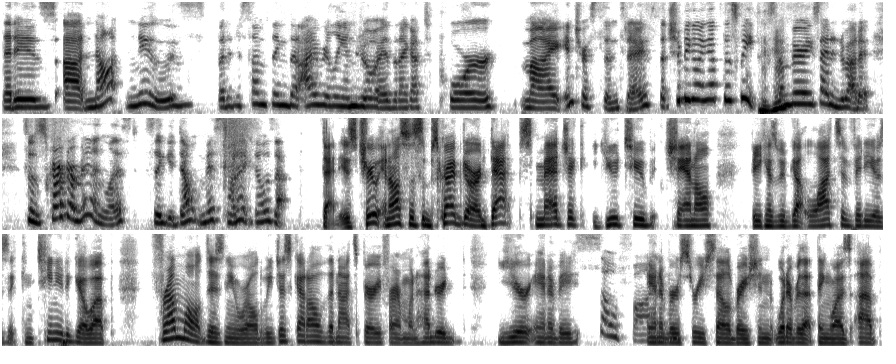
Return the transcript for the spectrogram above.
that is uh, not news, but it is something that I really enjoy that I got to pour my interests in today. So that should be going up this week. Mhm. So I'm very excited about it. So subscribe to our mailing list so you don't miss when it goes up. That is true. And also subscribe to our DAPS Magic YouTube channel because we've got lots of videos that continue to go up from Walt Disney World. We just got all the Knott's Berry Farm 100 year anniversary So anniversary celebration, whatever that thing was, up.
